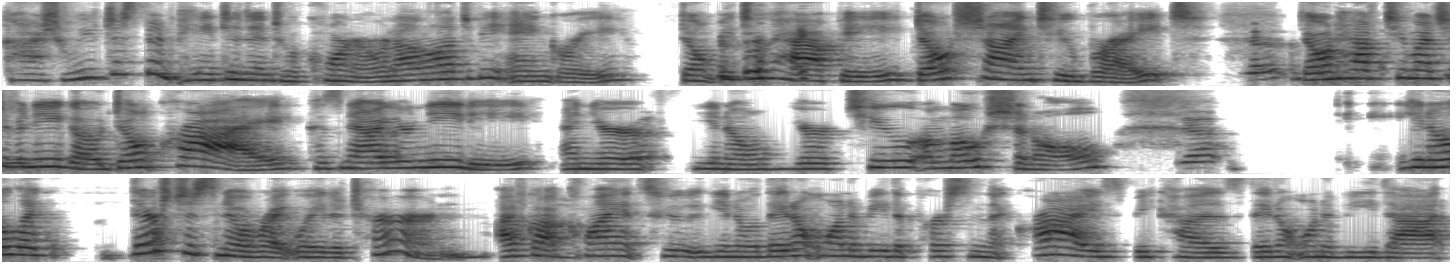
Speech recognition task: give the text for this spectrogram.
gosh, we've just been painted into a corner. We're not allowed to be angry. Don't be too happy. Don't shine too bright. Don't have too much of an ego. Don't cry because now you're needy and you're, you know, you're too emotional. Yeah. You know, like there's just no right way to turn. I've got clients who, you know, they don't want to be the person that cries because they don't want to be that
